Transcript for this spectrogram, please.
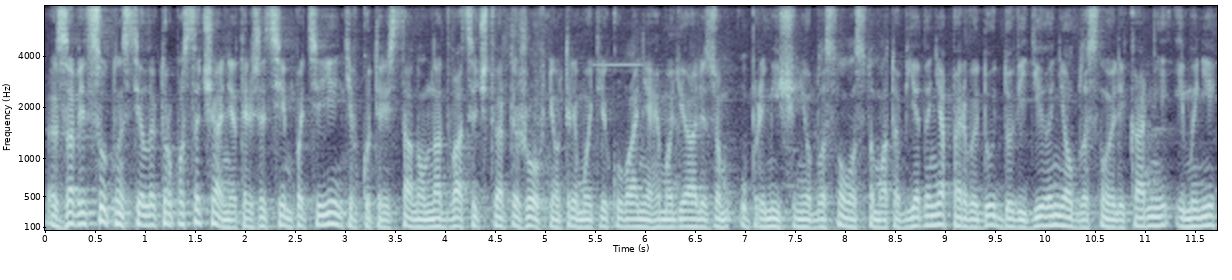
За відсутності електропостачання 37 пацієнтів, котрі станом на 24 жовтня отримують лікування гемодіалізом у приміщенні обласного стоматоб'єднання, переведуть до відділення обласної лікарні імені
